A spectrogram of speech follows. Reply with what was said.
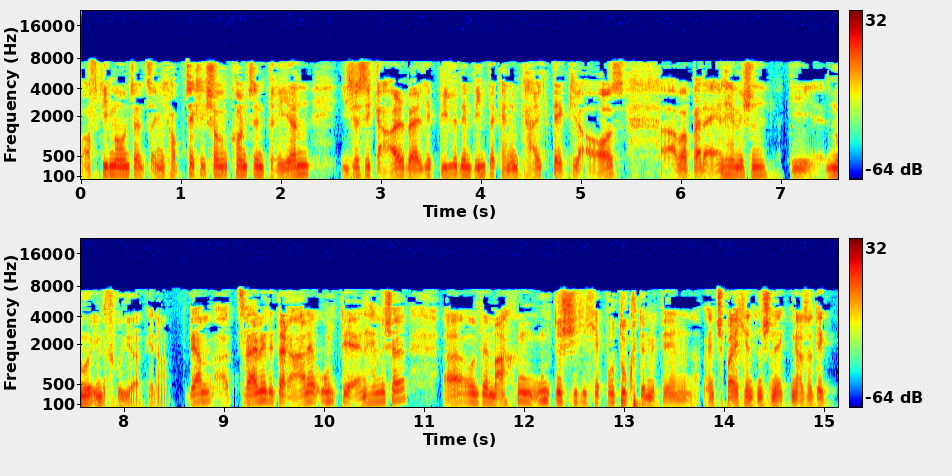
auf die wir uns jetzt eigentlich hauptsächlich schon konzentrieren, ist es egal, weil die bildet im Winter keinen Kalkdeckel aus, aber bei der einheimischen, die nur im Frühjahr, genau. Wir haben äh, zwei mediterrane und die einheimische äh, und wir machen unterschiedliche Produkte mit den entsprechenden Schnecken. Also die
